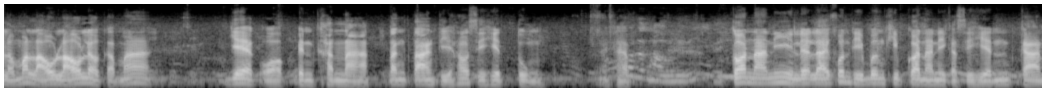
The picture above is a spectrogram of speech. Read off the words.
แล้วมาเหลาเหลาแล้วกับมา แยกออกเป็นขนาดต่างๆ ที่เฮาสิเฮ็ดตุงนะครับก่อนหน้านี้หลายๆคนที่เบิ่งคลิปก่อนหน้านี้ก็สิเห็นการ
